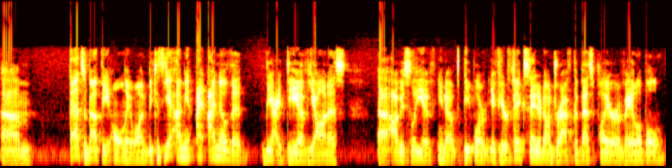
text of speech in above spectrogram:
Um, that's about the only one because yeah, I mean I, I know that the idea of Giannis. Uh, obviously, if you know people are if you're fixated on draft the best player available,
